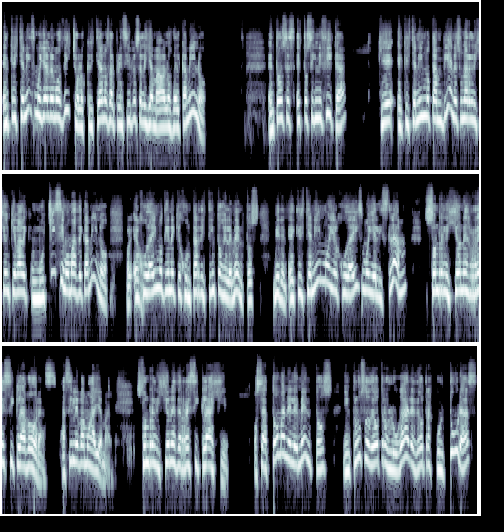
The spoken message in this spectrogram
El cristianismo, ya lo hemos dicho, los cristianos al principio se les llamaba los del camino. Entonces, esto significa que el cristianismo también es una religión que va muchísimo más de camino. El judaísmo tiene que juntar distintos elementos. Miren, el cristianismo y el judaísmo y el islam son religiones recicladoras, así le vamos a llamar. Son religiones de reciclaje. O sea, toman elementos incluso de otros lugares, de otras culturas,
